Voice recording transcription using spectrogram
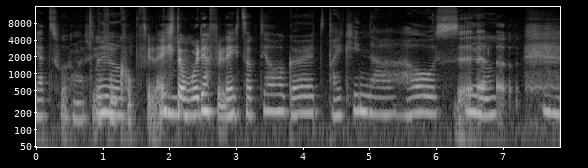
Herz suchen als ja. auf den Kopf vielleicht, mhm. obwohl der vielleicht sagt, ja, Geld, drei Kinder, Haus, äh, ja. äh, mhm.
